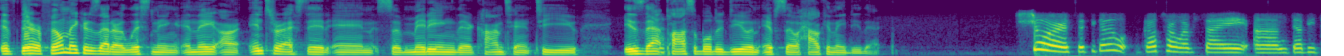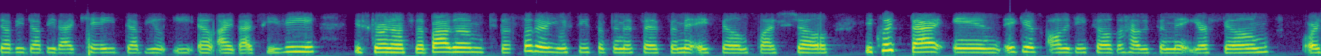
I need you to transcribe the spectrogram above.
if there are filmmakers that are listening and they are interested in submitting their content to you, is that possible to do? And if so, how can they do that? Sure. So if you go to, go to our website, um, www.kweli.tv, you scroll down to the bottom, to the footer, you will see something that says submit a film slash show. You click that, and it gives all the details on how to submit your film or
